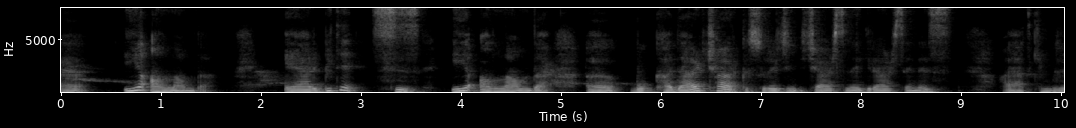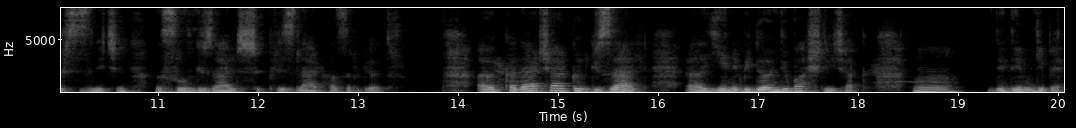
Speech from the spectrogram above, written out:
E, iyi anlamda. Eğer bir de siz iyi anlamda e, bu kader çarkı sürecin içerisine girerseniz hayat kim bilir sizin için nasıl güzel sürprizler hazırlıyordur. E, kader çarkı güzel. E, yeni bir döngü başlayacak. Hmm, dediğim gibi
